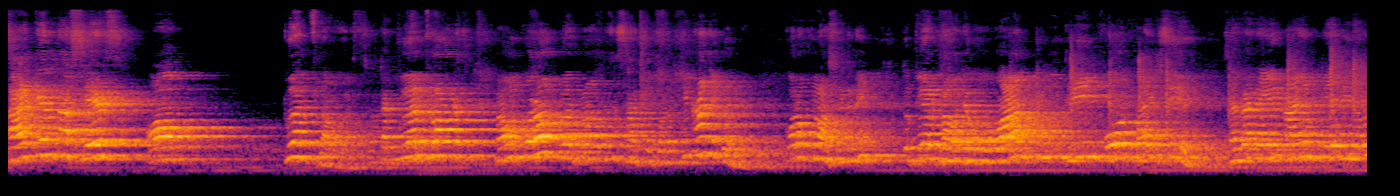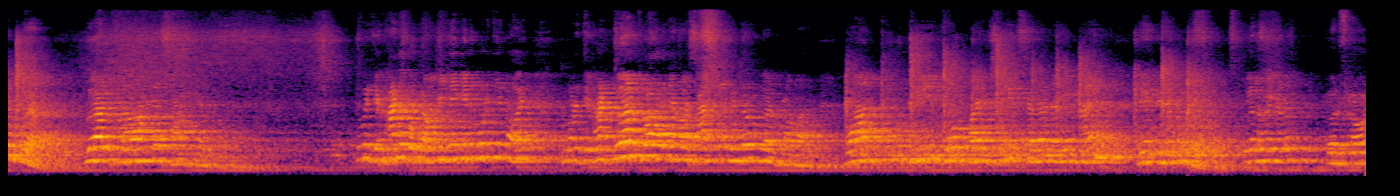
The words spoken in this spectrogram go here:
circle the shades of 12 flowers অর্থাৎ 12 ফ্লাওয়ার্স কাউন্ট করো 12 ফ্লাওয়ার্স সার্কেল করো যেখানে করবে करो क्लास ने तो 12 भाव देखो 1 2 3 4 5 6 7 8 9 10 11 12 12 ভাবাতে সাথে তুমি যেখানে করবে আমি যে গেম করে দিন হয় তোমার যেখানে 12 ভাব আছে আমার সাথে মিলে 12 ভাব 1 2 3 4 5 6 7 8 9 10 11 12 হয়ে গেল 12 ভাব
